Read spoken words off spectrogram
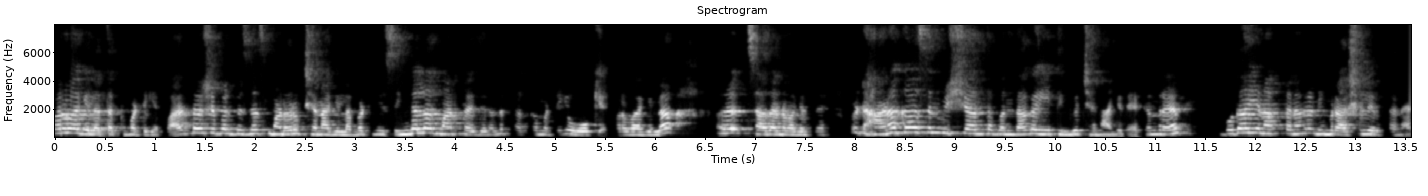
ಪರವಾಗಿಲ್ಲ ತಕ್ಕ ಮಟ್ಟಿಗೆ. ಪಾರ್ಟ್ನರ್ಶಿಪ್ ಅಲ್ಲಿ ಬಿಸ್ನೆಸ್ ಮಾಡೋರು ಚೆನ್ನಾಗಿಲ್ಲ. ಬಟ್ ನೀವು ಸಿಂಗಲ್ ಆಗಿ ಮಾಡ್ತಾ ಇದ್ದೀರ ಅಂದ್ರೆ ತಕ್ಕ ಮಟ್ಟಿಗೆ ಓಕೆ ಪರವಾಗಿಲ್ಲ. ಅಂದ್ರೆ ಸಾಧಾರಣವಾಗಿರುತ್ತೆ. ಬಟ್ ಹಣಕಾಸಿನ ವಿಷಯ ಅಂತ ಬಂದಾಗ ಈ ತಿಂಗಳು ಚೆನ್ನಾಗಿದೆ. ಯಾಕಂದ್ರೆ ಬುಧ ಏನಾಗ್ತಾನೆ ಅಂದ್ರೆ ನಿಮ್ಮ ರಾಶಿಯಲ್ಲಿ ಇರ್ತಾನೆ.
